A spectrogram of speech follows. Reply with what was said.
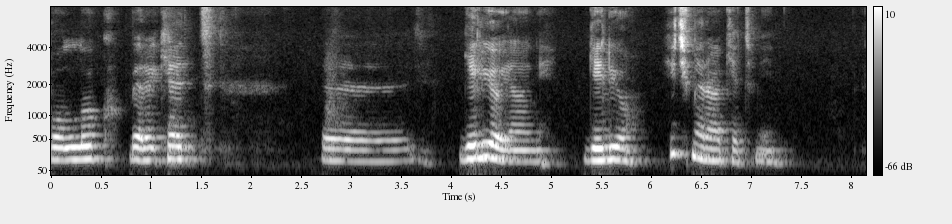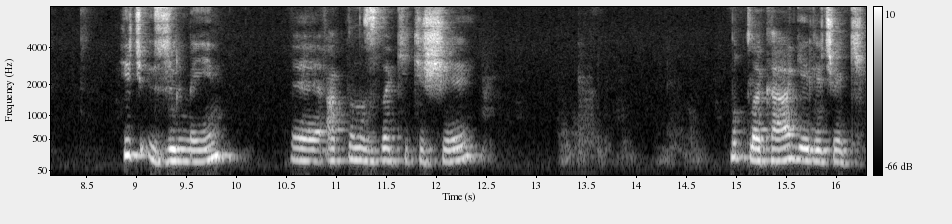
bolluk, bereket e, geliyor yani. Geliyor. Hiç merak etmeyin. Hiç üzülmeyin. E, aklınızdaki kişi mutlaka gelecek.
